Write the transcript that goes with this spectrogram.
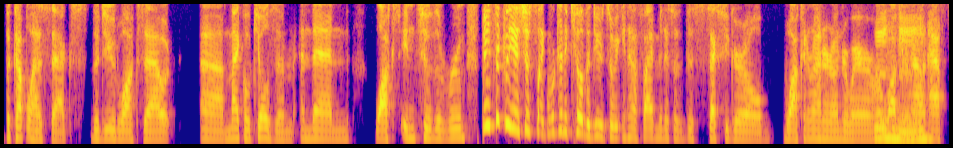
the couple has sex the dude walks out uh michael kills him and then walks into the room basically it's just like we're gonna kill the dude so we can have five minutes of this sexy girl walking around her underwear or walking Mhm. around half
